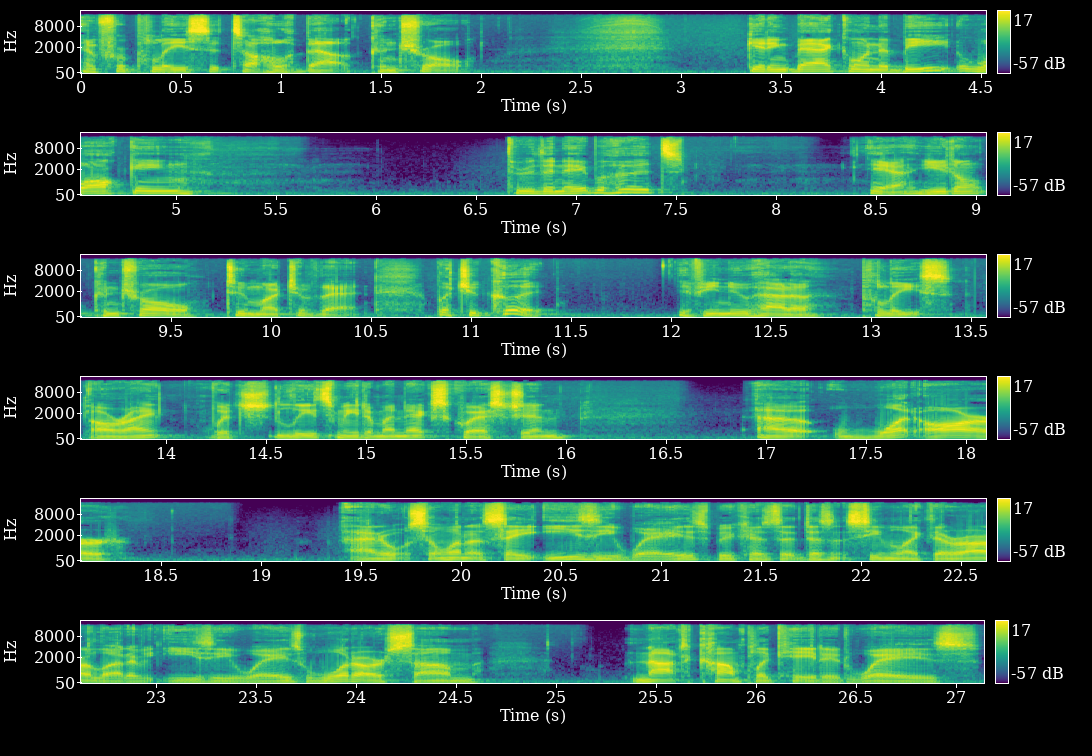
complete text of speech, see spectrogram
And for police, it's all about control. Getting back on the beat, walking through the neighborhoods, yeah, you don't control too much of that. But you could if you knew how to police. All right, which leads me to my next question. Uh, what are I don't want to say easy ways because it doesn't seem like there are a lot of easy ways. What are some not complicated ways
